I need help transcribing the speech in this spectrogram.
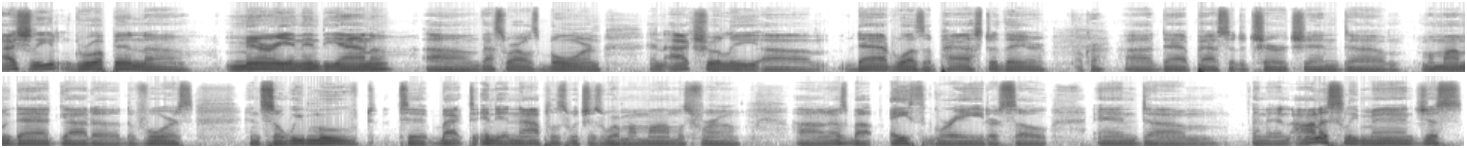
actually, grew up in uh, Marion, Indiana. Um, that's where I was born, and actually, um, Dad was a pastor there. Okay. Uh, Dad pastored the church, and um, my mom and Dad got a divorce, and so we moved to back to Indianapolis, which is where my mom was from. Uh, that was about eighth grade or so, and um, and and honestly, man, just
